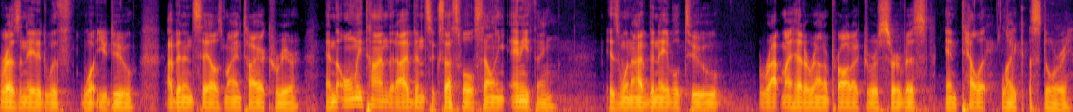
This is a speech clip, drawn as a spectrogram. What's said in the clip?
resonated with what you do. I've been in sales my entire career, and the only time that I've been successful selling anything is when I've been able to wrap my head around a product or a service and tell it like a story.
